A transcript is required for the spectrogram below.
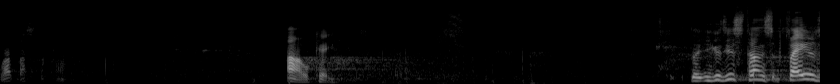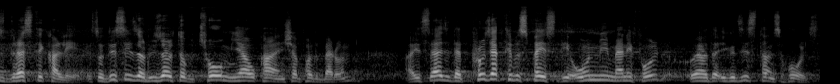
What was the problem? Ah, okay. The existence fails drastically. So this is a result of Cho, Miyaoka, and Shepherd-Barron. It says that projective space is the only manifold where the existence holds.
